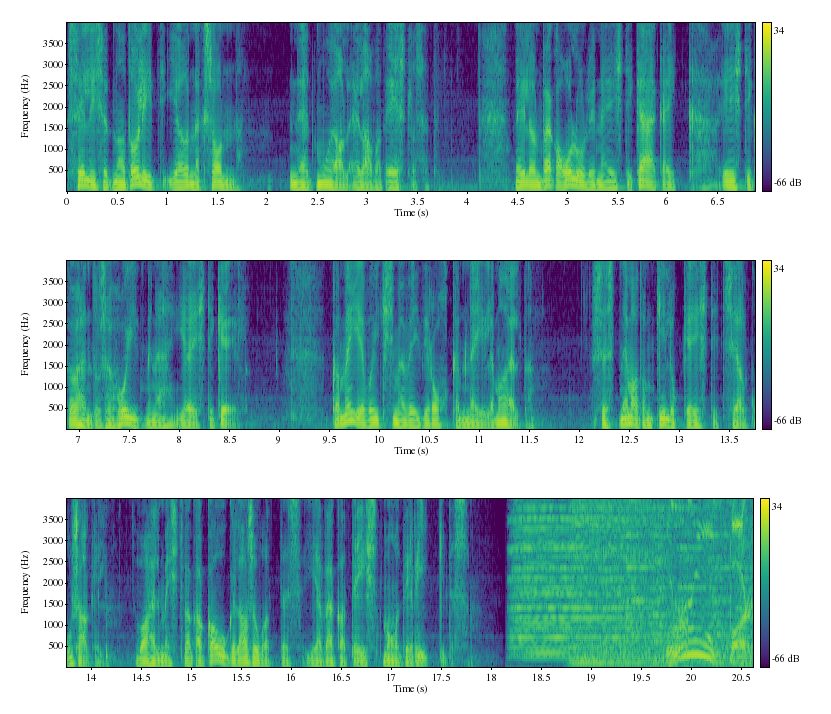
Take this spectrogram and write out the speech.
sellised nad olid ja õnneks on need mujal elavad eestlased. Neil on väga oluline Eesti käekäik, Eestiga ühenduse hoidmine ja eesti keel. ka meie võiksime veidi rohkem neile mõelda sest nemad on killuke Eestit seal kusagil, vahel meist väga kaugel asuvates ja väga teistmoodi riikides. ruupor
